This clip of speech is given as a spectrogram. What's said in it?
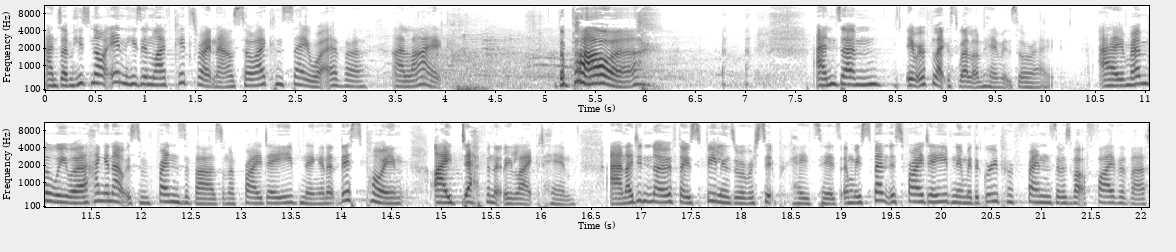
and um, he's not in, he's in Life Kids right now, so I can say whatever I like. the power. and um, it reflects well on him, it's all right. I remember we were hanging out with some friends of ours on a Friday evening, and at this point, I definitely liked him. And I didn't know if those feelings were reciprocated. And we spent this Friday evening with a group of friends, there was about five of us.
